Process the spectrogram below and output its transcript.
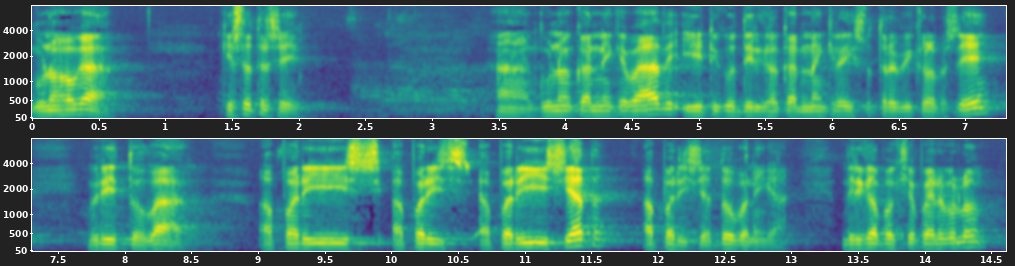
गुण होगा? किस सूत्र से? हाँ गुण करने के बाद ईट को दीर्घ करने के लिए सूत्र विकल्प से वृत्त होगा। अपरिश अपरिश अपरिष्यत अपरिष्यत दो बनेगा। दीर्घ पक्ष पहले बोलो।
